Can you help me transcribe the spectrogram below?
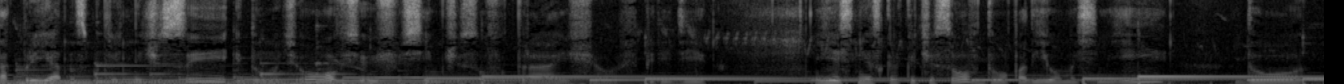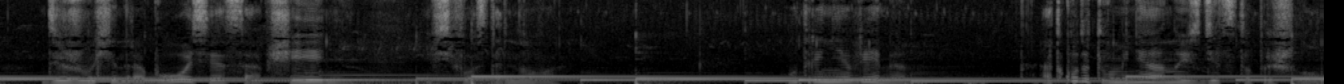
так приятно смотреть на часы и думать, о, все еще 7 часов утра, еще впереди есть несколько часов до подъема семьи, до движухи на работе, сообщений и всего остального. Утреннее время. Откуда-то у меня оно из детства пришло.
